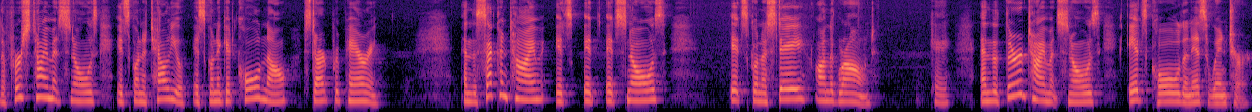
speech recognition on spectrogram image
the first time it snows, it's going to tell you it's going to get cold now, start preparing. And the second time it's, it, it snows, it's going to stay on the ground. Okay. And the third time it snows, it's cold and it's winter.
